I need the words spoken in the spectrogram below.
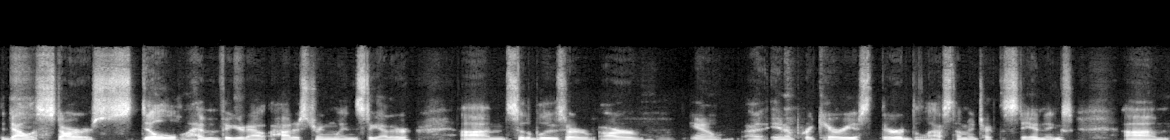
The Dallas Stars still haven't figured out how to string wins together. Um, so the Blues are are you know uh, in a precarious third. The last time I checked the standings, um,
